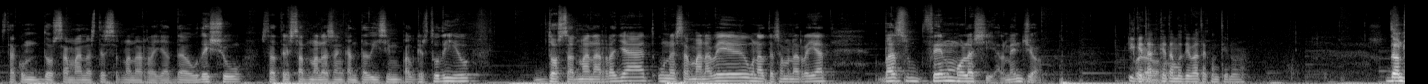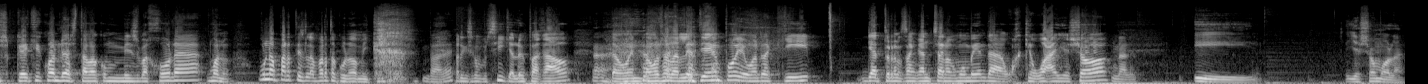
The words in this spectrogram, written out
estar com dues setmanes, tres setmanes ratllat de ho deixo, estar tres setmanes encantadíssim pel que estudio, dues setmanes ratllat, una setmana bé, una altra setmana ratllat, vas fent molt així, almenys jo. I Però- què t'ha- motivat a continuar? Doncs crec que quan estava com més bajona... Bueno, una part és la part econòmica, Vale. perquè és com, sí, ya lo he pagado, de moment vamos a darle tiempo, i llavors aquí ja et tornes a enganxar en algun moment de, uah, que guai això, Vale. i, i això mola.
